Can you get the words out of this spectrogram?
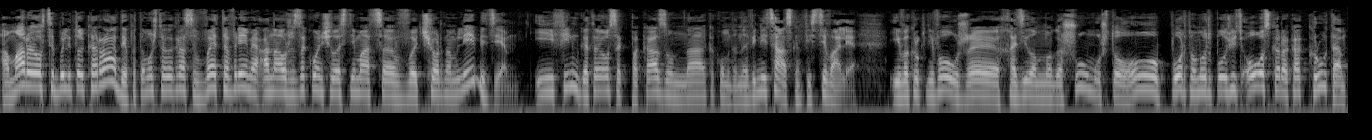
А Марвелсы были только рады, потому что как раз в это время она уже закончила сниматься в «Черном лебеде», и фильм готовился к показу на каком-то, на Венецианском фестивале. И вокруг него уже ходило много шуму, что «О, Портман может получить Оскара, как круто!»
